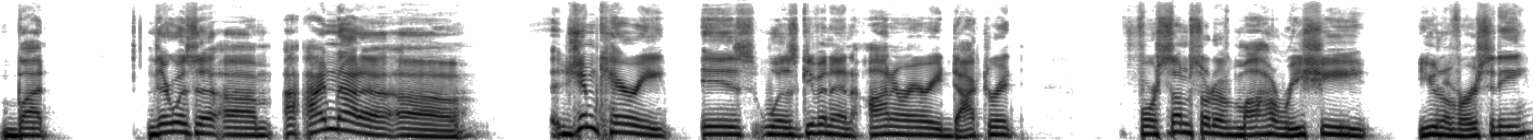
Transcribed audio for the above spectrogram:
But there was a um I, I'm not a uh Jim Carrey is was given an honorary doctorate for some sort of Maharishi University.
